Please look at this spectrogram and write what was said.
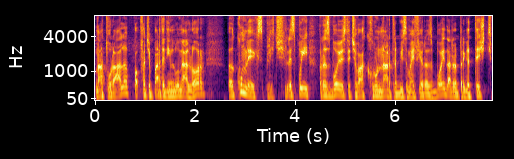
naturală, po- face parte din lumea lor, Uh, cum le explici? Le spui, războiul este ceva crun, n-ar trebui să mai fie război, dar îl pregătești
